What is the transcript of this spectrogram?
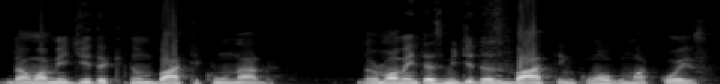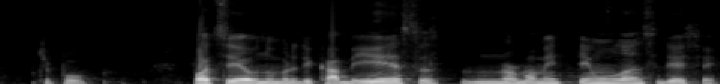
dá uma medida que não bate com nada. Normalmente as medidas batem com alguma coisa. Tipo, Pode ser o número de cabeças. Normalmente tem um lance desse aí.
